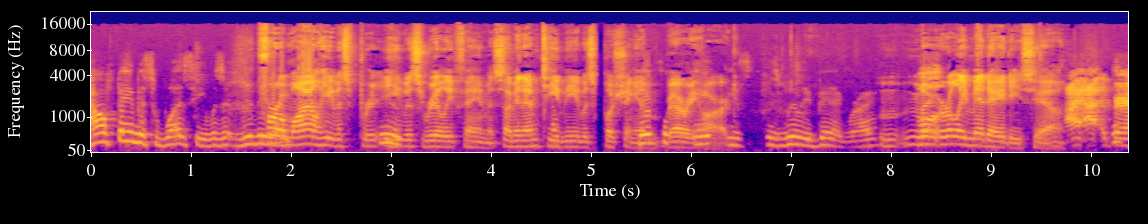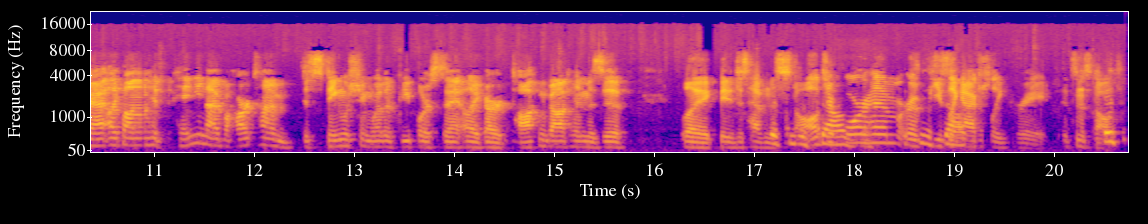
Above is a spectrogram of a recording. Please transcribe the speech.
How famous was he? Was it really For a while, he was pre- he Yeah. was really famous. I mean, MTV was pushing mid him very hard. 80s Is really big, right? M- Well- early mid '80s, yeah. I, I, Barry, I like on his opinion. I have a hard time distinguishing whether people are saying like are talking about him as if like they just have It's nostalgia for him, or It's if he's like actually great. It's nostalgia. It's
